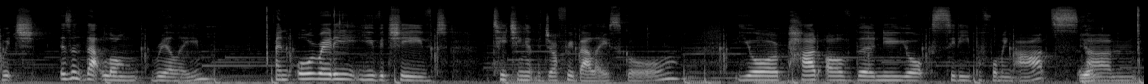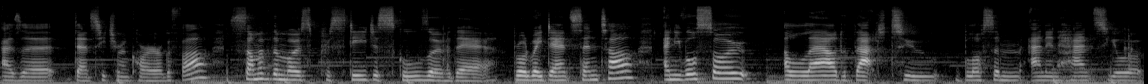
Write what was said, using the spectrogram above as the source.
which isn't that long really. And already you've achieved teaching at the Joffrey Ballet School. You're part of the New York City Performing Arts Yep. um, as a dance teacher and choreographer. Some of the most prestigious schools over there, Broadway Dance Center, and you've also allowed that to blossom and enhance your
